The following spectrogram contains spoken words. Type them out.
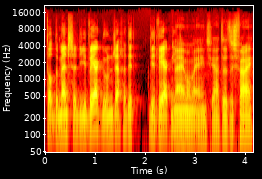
dat de mensen die het werk doen... zeggen dit, dit werkt niet. Nee, helemaal mee eens. Ja, dat is vrij.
